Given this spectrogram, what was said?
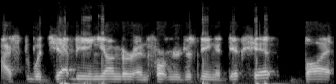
I, with Jett being younger and Forkner just being a dipshit, but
